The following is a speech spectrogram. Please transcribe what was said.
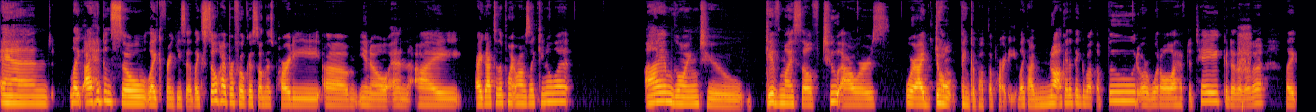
and like I had been so like Frankie said like so hyper focused on this party um, you know and I I got to the point where I was like you know what I am going to give myself 2 hours where I don't think about the party like I'm not going to think about the food or what all I have to take da, da, da, da. like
